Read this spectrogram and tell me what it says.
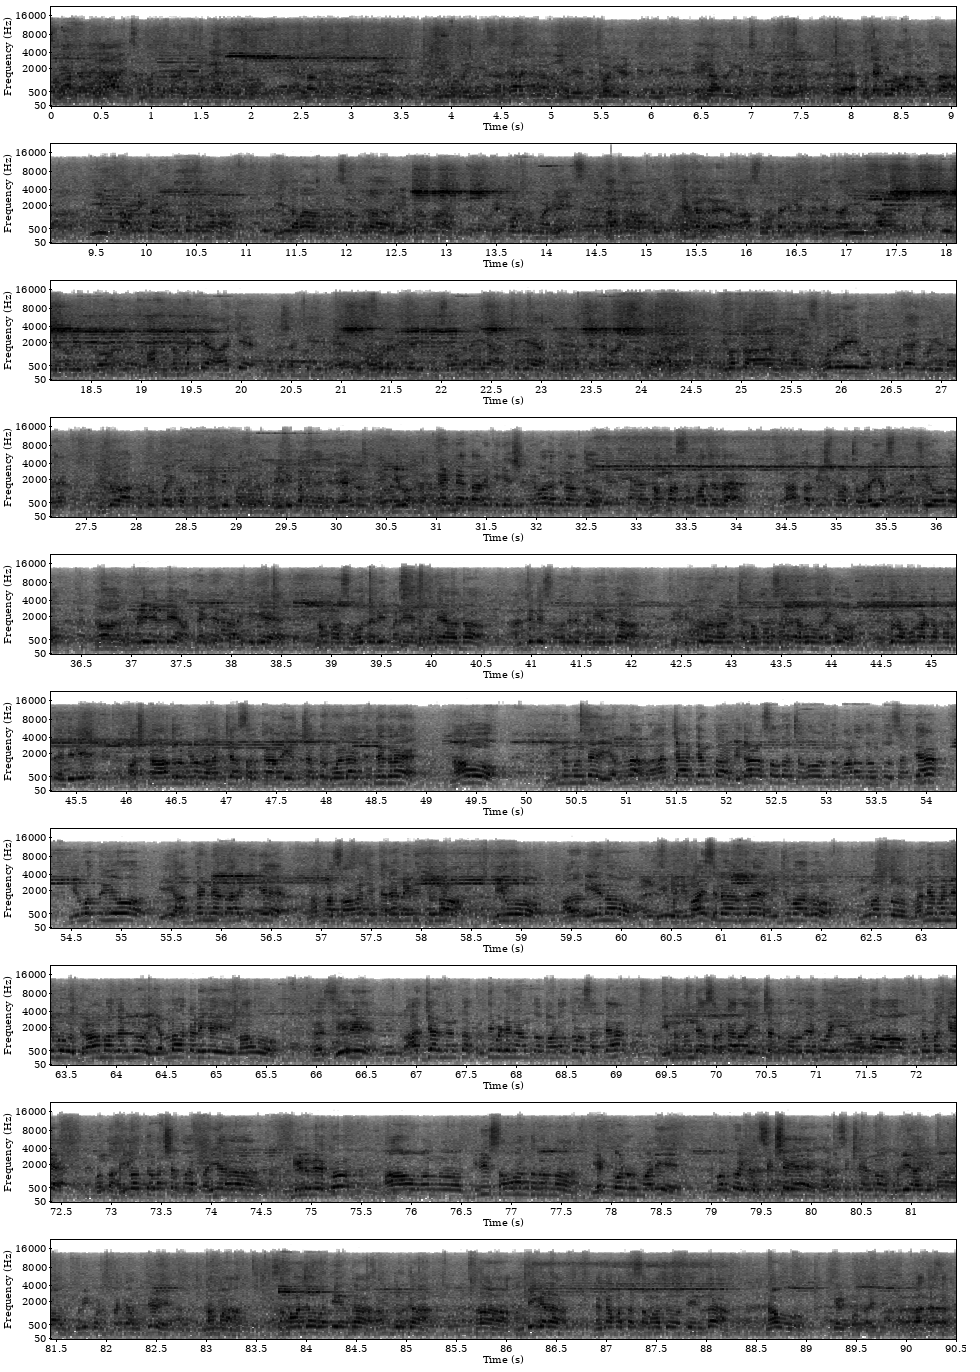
ಸಮಾಜದ ಯಾವ ಸಮಾಜದ ಎಲ್ಲರೂ ಮಕ್ಕಳು ಮಕ್ಕಳೇ ನೀವು ಈ ಸರ್ಕಾರಕ್ಕೆ ನಾನು ನಿಜವಾಗಿ ಹೇಳ್ತಿದ್ದೀನಿ ಏನಾದರೂ ಎಚ್ಚೆತ್ಕೊಳ್ಳಿ ಇಂಥ ಕೊಲೆಗಳು ಆಗೋಂಥ ಈ ಕಾಮಿಕ ಯುವಕರನ್ನು, ಈ ಥರ ನಡೆಸೋಂಥ ಯುವಕರನ್ನ ಇಟ್ಕೊಂಡು ಮಾಡಿ, ನಮ್ಮ ಯಾಕಂದರೆ ಆ ಸಹೋದರಿಗೆ ತಂದೆ ತಾಯಿ ಇಲ್ಲ ಅಜ್ಜಿ ನೆರವಿದ್ರು ಆ ಕುಟುಂಬಕ್ಕೆ ಆಕೆ ಒಂದು ಶಕ್ತಿ, ಸಹೋದರಿಗೆ ಇಬ್ಬರು ಸಹೋದರಿಗೆ ಅಜ್ಜಿಗೆ ಆ ಕುಟುಂಬಕ್ಕೆ ನೆರವೇರಿಸೋದು ಅವಳೆ ಇವತ್ತು ಆ ನಮ್ಮ ಸಹೋದರಿ ಇವತ್ತು ಕೊಲೆಯಾಗಿ ಹೋಗಿದ್ದಾಳೆ. ಇದು ಆ ಕುಟುಂಬ ಇವತ್ತು ಬೀದಿ ಪಾಲಿಗೆ, ಬೀದಿ ಪಾಲಿಗಾಗಿದೆ ಇವು ಹದಿನೆಂಟನೇ ತಾರೀಕಿಗೆ ಶನಿವಾರ ದಿನ ಅಂತೂ ನಮ್ಮ ಸಮಾಜದ ಶಾಂತ ಭೀಷ್ಮ ಚೌಡಯ್ಯ ಸ್ವಾಮೀಜಿಯವರು ಹುಬ್ಬಳ್ಳಿಯಲ್ಲಿ ಹದಿನೆಂಟನೇ ತಾರೀಕಿಗೆ ನಮ್ಮ ಸಹೋದರಿ ಮನೆಯಿಂದ ಕೊಲೆಯಾದ ಅಂಜಲಿ ಸಹೋದರಿ ಮನೆಯಿಂದ ಕಿತ್ತೂರು ರಾಣಿ ಚೆನ್ನಮ್ಮ ಸರ್ಕಾರದವರೆಗೂ ಉಗ್ರ ಹೋರಾಟ ಮಾಡ್ತಾ ಇದ್ದೀವಿ. ಅಷ್ಟಾದರೂ ಕೂಡ ರಾಜ್ಯ ಸರ್ಕಾರ ಎಚ್ಚೆತ್ತುಕೊಳ್ಳದಿದ್ದರೆ ನಾವು ಇನ್ನು ಮುಂದೆ ಎಲ್ಲ ರಾಜ್ಯಾದ್ಯಂತ ವಿಧಾನಸೌಧ ಚಲೋ ಅಂತ ಮಾಡೋದಂತೂ ಸತ್ಯ. ಇವತ್ತು ಇವು ಈ ಹದಿನೆಂಟನೇ ತಾರೀಕಿಗೆ ನಮ್ಮ ಸ್ವಾಮೀಜಿ ಕರೆ ನೀಡಿದ್ದನ್ನು ನೀವು ಅದನ್ನು ಏನು ನೀವು ನಿಭಾಯಿಸಿಲ್ಲ ಅಂದರೆ ನಿಜವಾಗೂ ಇವತ್ತು ಮನೆ ಮನೆಗೂ ಗ್ರಾಮದಲ್ಲೂ ಎಲ್ಲ ಕಡೆಗೆ ನಾವು ಸೇರಿ ರಾಜ್ಯಾದ್ಯಂತ ಪ್ರತಿಭಟನೆ ಅಂತ ಮಾಡೋದು ಸತ್ಯ. ಇನ್ನು ಮುಂದೆ ಸರ್ಕಾರ ಎಚ್ಚೆತ್ತುಕೊಳ್ಬೇಕು ಈ ಒಂದು ಆ ಕುಟುಂಬಕ್ಕೆ ಒಂದು ಐವತ್ತು ಲಕ್ಷ ರೂಪಾಯಿ ಪರಿಹಾರ ನೀಡಬೇಕು. ಆ ಒಂದು ಗಿರೀಶ್ ಸಂವಂತನನ್ನು ಎಟ್ಕೊಂಡ್ರು ಮಾಡಿ ಇವತ್ತು ಇದು ಶಿಕ್ಷೆಗೆ ಎರಡು ಶಿಕ್ಷೆಯನ್ನು ಗುರಿಯಾಗಿ ಮಾ- ಗುರಿ ಕೊಡಿಸ್ಬೇಕಂತೇಳಿ ನಮ್ಮ ಸಮಾಜ ವತಿಯಿಂದ ರಾಮದುರ್ಗ ಅಂಬಿಗರ ಗಂಗಾಮತ ಸಮಾಜ ವತಿಯಿಂದ ನಾವು ಕೇಳ್ಕೊಳ್ತಾ ಇದ್ದೀವಿ. ರಾಜ್ಯ ಸರ್ಕಾರ.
